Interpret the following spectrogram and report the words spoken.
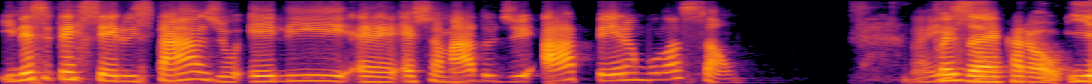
E nesse terceiro estágio, ele é, é chamado de aperambulação. É pois é, Carol. E,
